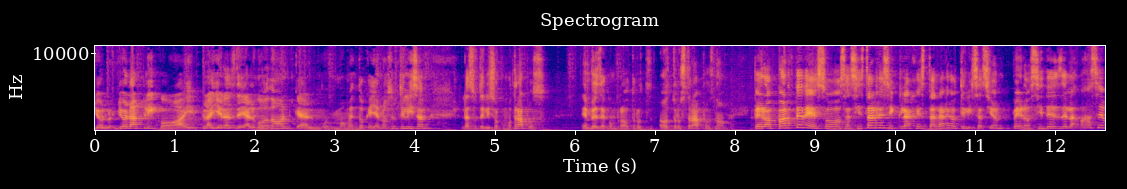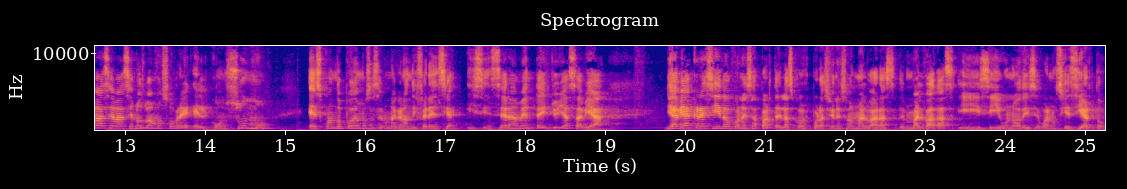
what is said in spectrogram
yo, yo la aplico, hay playeras de algodón que al momento que ya no se utilizan, las utilizo como trapos en vez de comprar otros, otros trapos, ¿no? Pero aparte de eso, o sea, sí está el reciclaje, está la reutilización, pero si desde la base, base, base nos vamos sobre el consumo, es cuando podemos hacer una gran diferencia. Y sinceramente, yo ya sabía, ya había crecido con esa parte de las corporaciones son malvadas, malvadas y sí, uno dice, bueno, sí es cierto,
